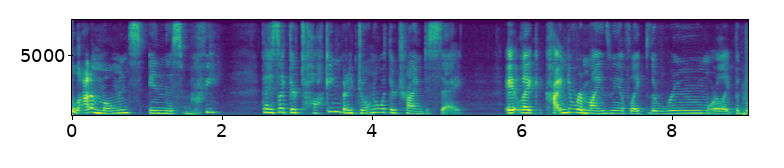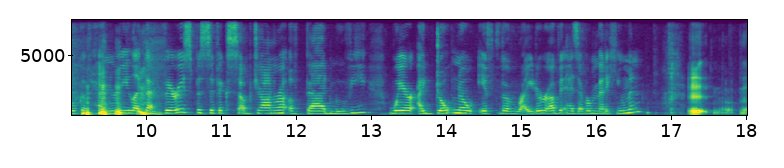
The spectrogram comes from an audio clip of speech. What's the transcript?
a lot of moments in this movie that it's like they're talking but i don't know what they're trying to say it like kind of reminds me of like the room or like the book of henry like that very specific subgenre of bad movie where i don't know if the writer of it has ever met a human It uh,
